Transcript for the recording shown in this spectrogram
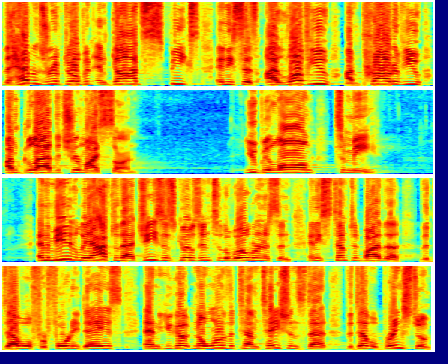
the heavens are ripped open, and God speaks, and he says, I love you, I'm proud of you, I'm glad that you're my son. You belong to me. And immediately after that, Jesus goes into the wilderness and, and he's tempted by the, the devil for 40 days. And you go, know one of the temptations that the devil brings to him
